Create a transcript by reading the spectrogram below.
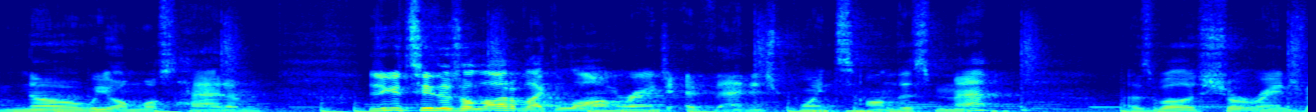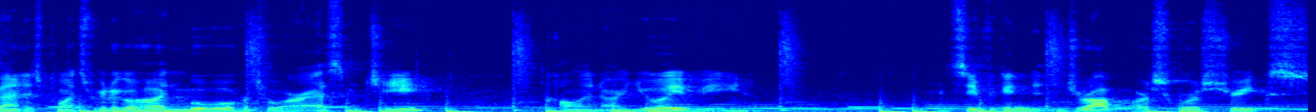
Oh, no, we almost had him. As you can see, there's a lot of like long range advantage points on this map, as well as short range vantage points. We're gonna go ahead and move over to our SMG, call in our UAV, and see if we can drop our score streaks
